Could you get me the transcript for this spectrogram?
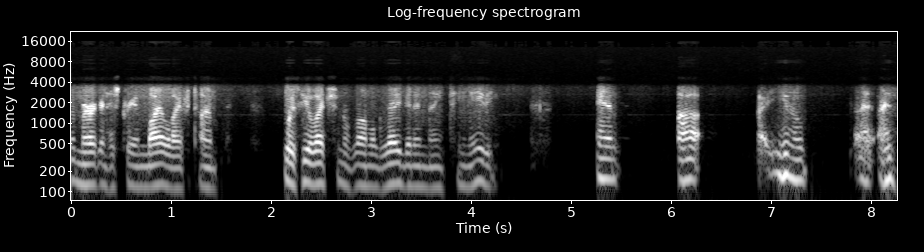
American history in my lifetime was the election of Ronald Reagan in 1980. And, uh, you know, I, I've,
